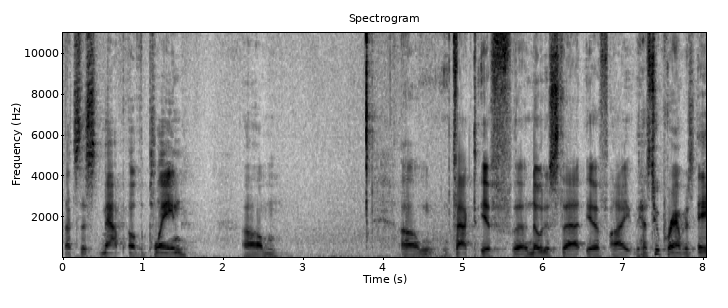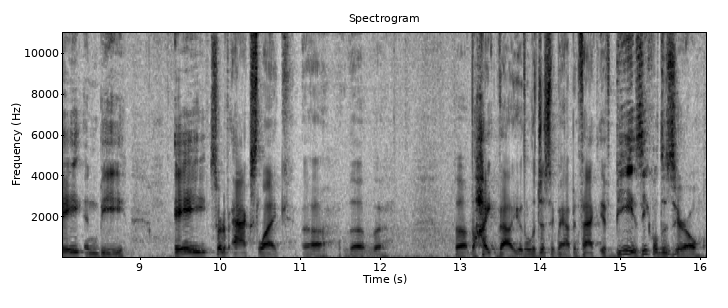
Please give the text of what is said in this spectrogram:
That's this map of the plane. Um, um, in fact, if uh, notice that if I, it has two parameters, A and B. A sort of acts like uh, the, the, the, the height value, of the logistic map. In fact, if B is equal to zero,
